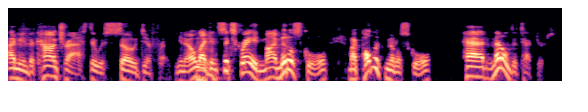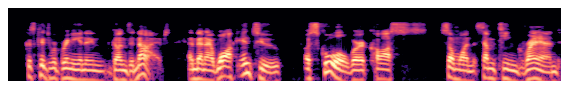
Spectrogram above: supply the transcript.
I mean, the contrast, it was so different. You know, like mm. in sixth grade, my middle school, my public middle school had metal detectors because kids were bringing in guns and knives. And then I walk into a school where it costs someone 17 grand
